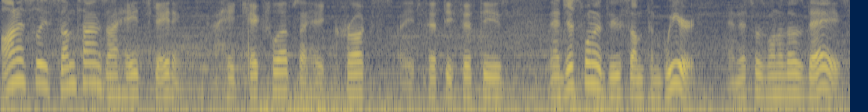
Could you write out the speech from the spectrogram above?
honestly, sometimes I hate skating. I hate kickflips, I hate crooks, I hate 50-50s, and I just want to do something weird. And this was one of those days.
